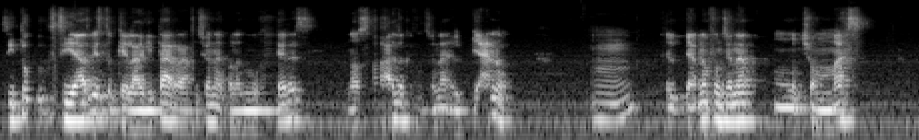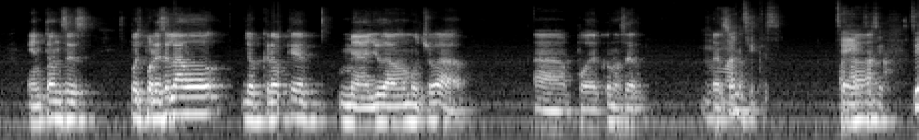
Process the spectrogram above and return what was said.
si tú si has visto que la guitarra funciona con las mujeres, no sabes lo que funciona el piano Mm, el piano funciona mucho más. Entonces, pues por ese lado, yo creo que me ha ayudado mucho a, a poder conocer. más Personas. chicas. Sí, Ajá. sí, sí. Sí,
